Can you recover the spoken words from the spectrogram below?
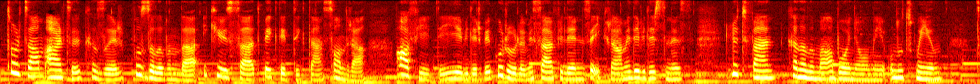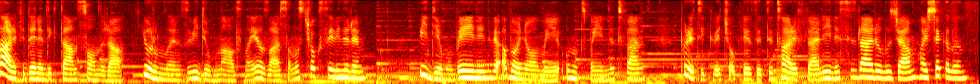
Turtam artık hazır. Buzdolabında 200 saat beklettikten sonra afiyetle yiyebilir ve gururla misafirlerinize ikram edebilirsiniz. Lütfen kanalıma abone olmayı unutmayın. Tarifi denedikten sonra yorumlarınızı videomun altına yazarsanız çok sevinirim. Videomu beğenin ve abone olmayı unutmayın lütfen. Pratik ve çok lezzetli tariflerle yine sizlerle olacağım. Hoşçakalın.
